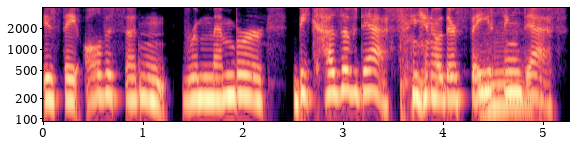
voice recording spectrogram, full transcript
is they all of a sudden remember because of death you know they're facing mm. death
